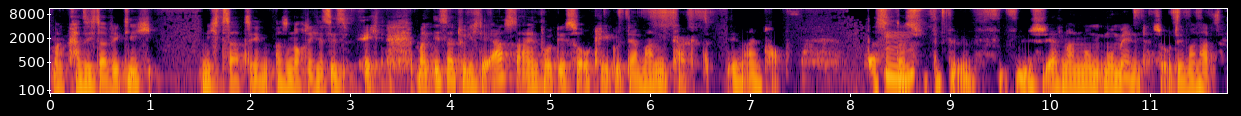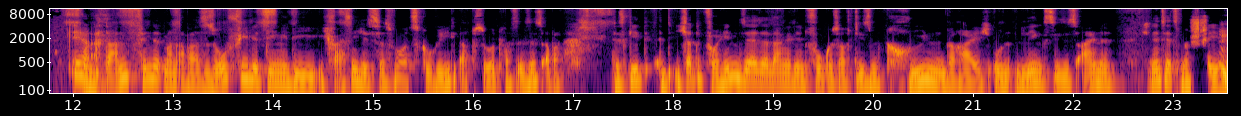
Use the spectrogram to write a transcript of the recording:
man kann sich da wirklich nicht satt sehen. Also noch nicht. Es ist echt, man ist natürlich, der erste Eindruck ist so, okay, gut, der Mann kackt in einen Topf. Das, Mhm. das ist erstmal ein Mo- Moment, so, den man hat. Ja. Und dann findet man aber so viele Dinge, die, ich weiß nicht, ist das Wort skurril, absurd, was ist es? Aber das geht, ich hatte vorhin sehr, sehr lange den Fokus auf diesem grünen Bereich unten links, dieses eine, ich nenne es jetzt mal Schemel.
